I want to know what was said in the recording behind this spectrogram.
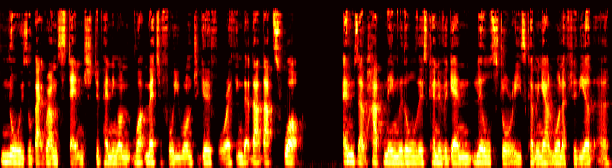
noise or background stench depending on what metaphor you want to go for. I think that, that that's what ends up happening with all this kind of again little stories coming out one after the other.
